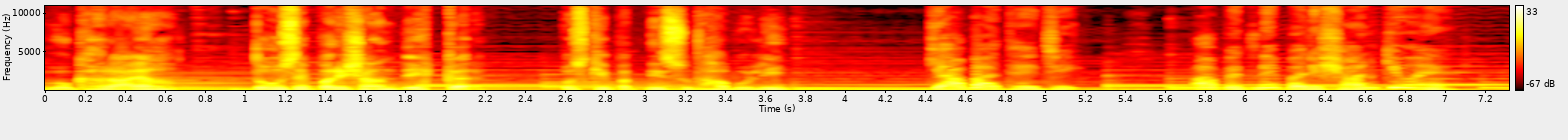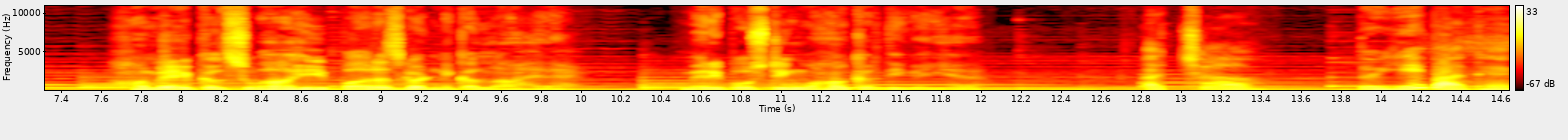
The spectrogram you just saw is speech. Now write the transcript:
वो घर आया तो उसे परेशान देखकर उसकी पत्नी सुधा बोली क्या बात है जी आप इतने परेशान क्यों हैं? हमें कल सुबह ही पारसगढ़ निकलना है मेरी पोस्टिंग वहाँ कर दी गई है अच्छा तो ये बात है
